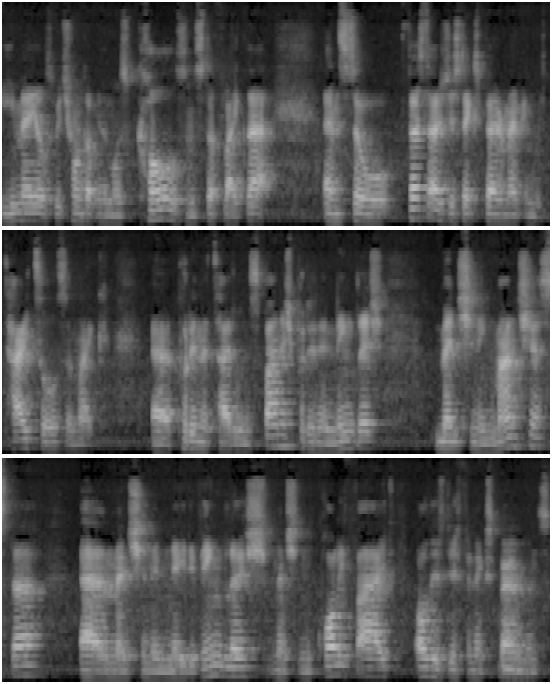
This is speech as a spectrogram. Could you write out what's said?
emails, which one got me the most calls and stuff like that. And so first I was just experimenting with titles and like uh, putting the title in Spanish, put it in English, mentioning Manchester, uh, mentioning native English, mentioning qualified, all these different experiments.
